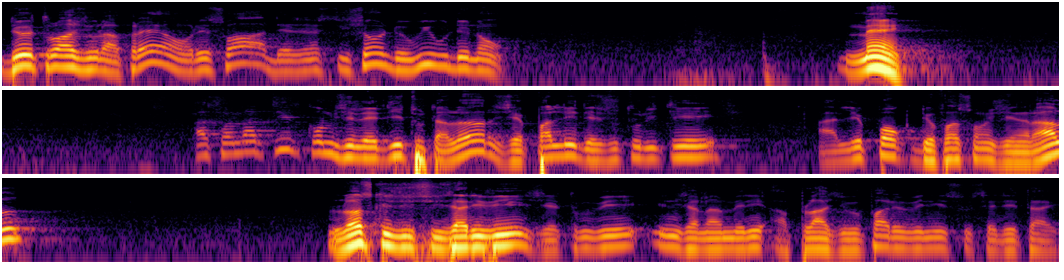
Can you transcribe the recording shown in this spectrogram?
Deux, trois jours après, on reçoit des instructions de oui ou de non. Mais, à son actif, comme je l'ai dit tout à l'heure, j'ai parlé des autorités à l'époque de façon générale. Lorsque je suis arrivé, j'ai trouvé une gendarmerie à plat. Je ne veux pas revenir sur ces détails.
